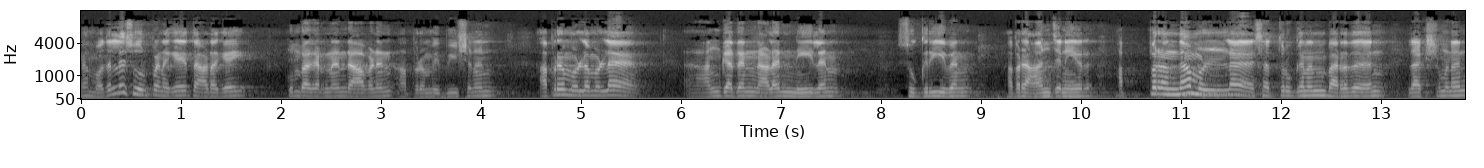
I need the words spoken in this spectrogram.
நான் முதல்ல சூர்பனகை தாடகை கும்பகர்ணன் ராவணன் அப்புறம் விபீஷணன் அப்புறம் உள்ள முள்ள அங்கதன் நளன் நீலன் சுக்ரீவன் அப்புறம் ஆஞ்சநேயர் அப் அப்புறம்தான் உள்ள சத்ருகனன் பரதன் லக்ஷ்மணன்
